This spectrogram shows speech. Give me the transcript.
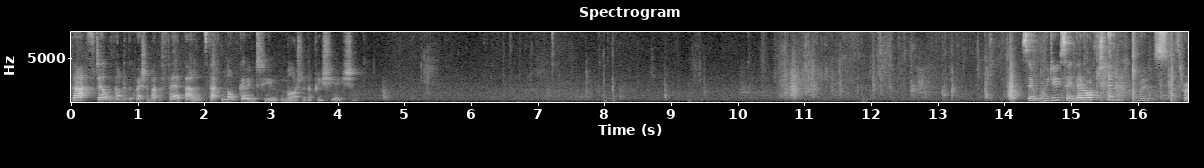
that's dealt with under the question about the fair balance. That's not going to margin of appreciation. So we do say there are two routes through.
